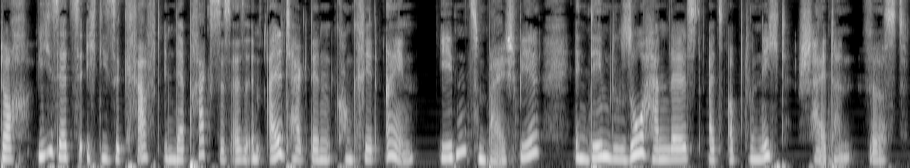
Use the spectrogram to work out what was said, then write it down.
Doch wie setze ich diese Kraft in der Praxis, also im Alltag denn konkret ein? Eben zum Beispiel, indem du so handelst, als ob du nicht scheitern wirst.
